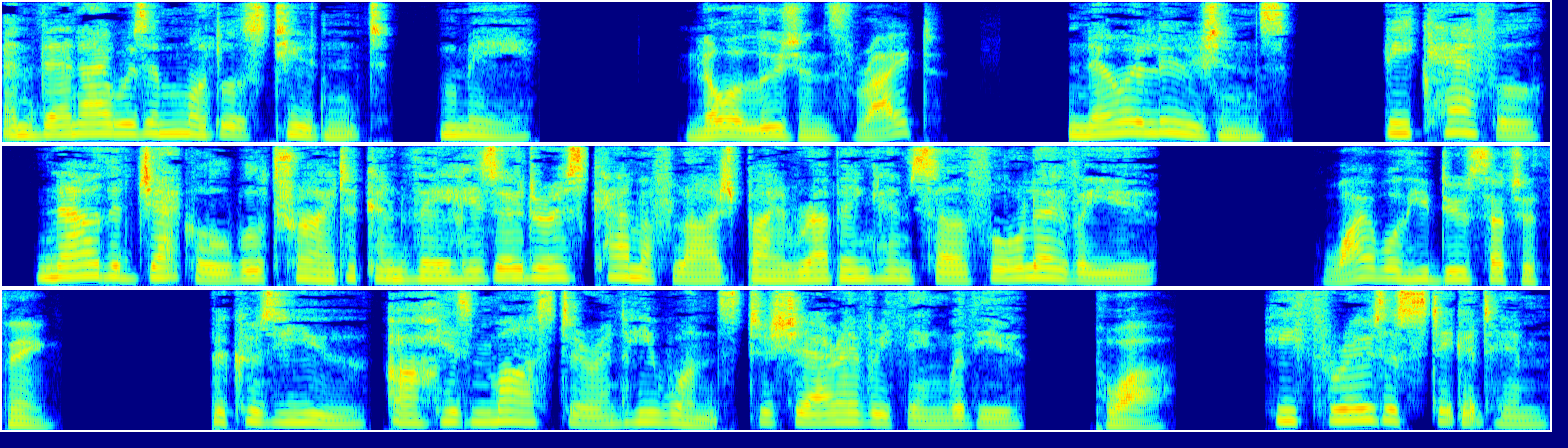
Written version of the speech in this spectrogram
And then I was a model student, me. No illusions, right? No illusions. Be careful, now the jackal will try to convey his odorous camouflage by rubbing himself all over you. Why will he do such a thing? Because you are his master and he wants to share everything with you. Pwa. He throws a stick at him,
